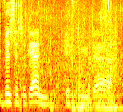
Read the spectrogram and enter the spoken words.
Visit again, if you dare.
